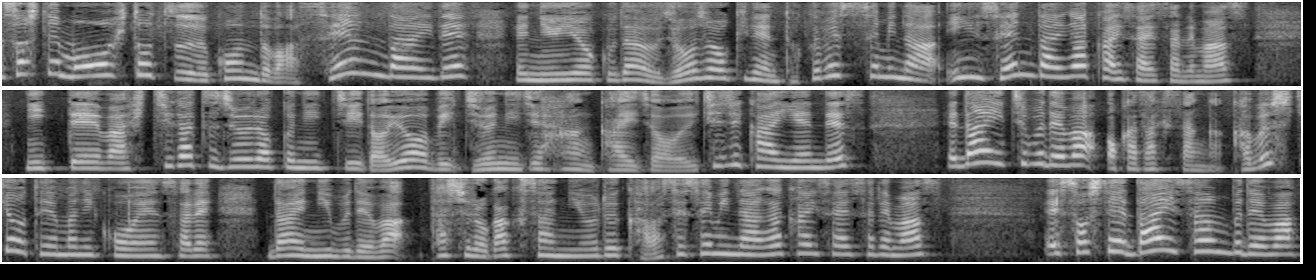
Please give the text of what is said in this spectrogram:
そしてもう一つ、今度は仙台で、ニューヨークダウ上場記念特別セミナー in 仙台が開催されます。日程は7月16日土曜日12時半会場1時開演です。第1部では岡崎さんが株式をテーマに講演され、第2部では田代岳さんによる為替セミナーが開催されます。そして第3部では、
